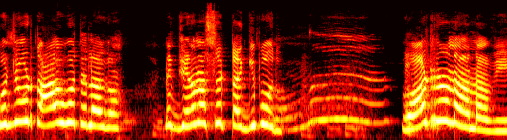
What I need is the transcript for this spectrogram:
కొంచెం కూడా తాగబోతే లాగా నీకు జ్వరం అస్సలు తగ్గిపోదు. వాటర్ నాన్న అవి?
